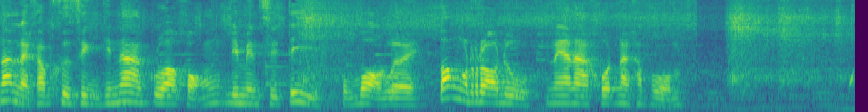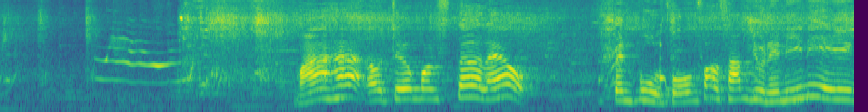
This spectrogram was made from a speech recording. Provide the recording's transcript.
นั่นแหละครับ คือสิ่งที่น่ากลัวของ Dimensity ผมบอกเลย ต้องรอดูในอนาคตนะครับผมมาฮะ เราเจอมอนสเตอร์แล้ว เป็นปู่โสมเฝ้าซ้ำอยู่ในนี้นี่เอง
